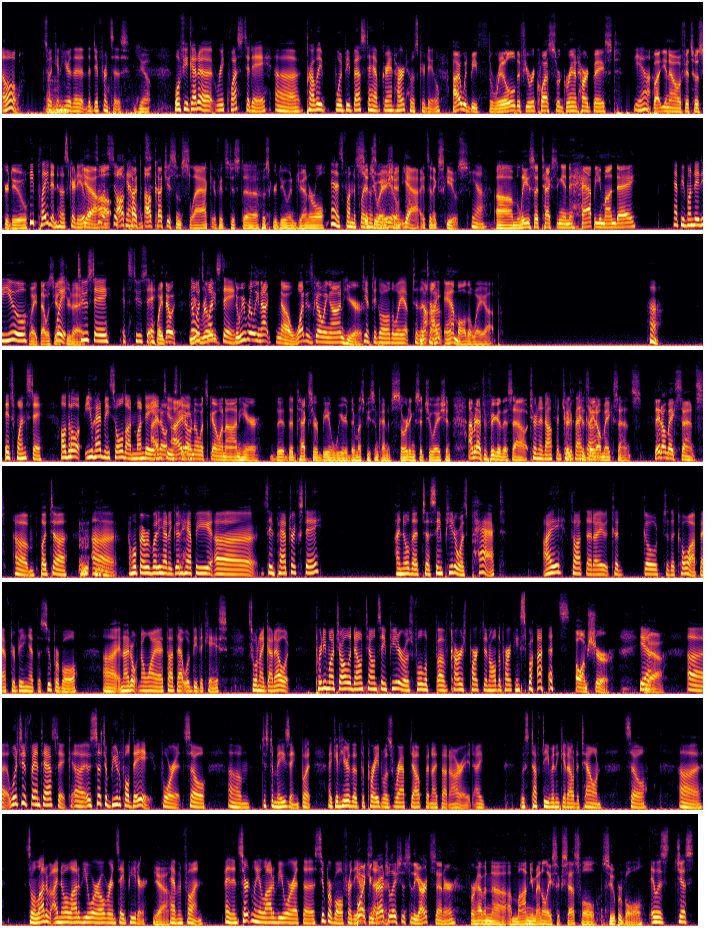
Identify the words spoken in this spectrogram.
Oh, so we Um, can hear the the differences. Yep. Well, if you got a request today, uh, probably would be best to have Grant Hart Husker Du. I would be thrilled if your requests were Grant Hart based. Yeah, But you know, if it's Husker Du, he played in Husker Du. Yeah, so I'll, I'll cut. I'll cut you some slack if it's just a Husker Du in general and it's fun to play situation. Yeah, it's an excuse. Yeah. Um, Lisa texting in Happy Monday. Happy Monday to you. Wait, that was Wait, yesterday. Tuesday. It's Tuesday. Wait, that was No, it's really, Wednesday. Do we really not? know What is going on here? Do you have to go all the way up to the no, I am all the way up. huh. It's Wednesday. Although you had me sold on Monday and. Tuesday. I don't know what's going on here. The the texts are being weird. There must be some kind of sorting situation. I'm gonna have to figure this out Turn it off and turn it back on. because they don't make sense. They don't make sense. Um, but uh, uh, I hope everybody had a good, happy uh, St. Patrick's Day. I know that uh, St. Peter was packed. I thought that I could go to the co op after being at the Super Bowl. Uh, and I don't know why I thought that would be the case. Because when I got out, pretty much all of downtown St. Peter was full of, of cars parked in all the parking spots. Oh, I'm sure. yeah uh, which is fantastic. Uh, it was such a beautiful day for it, so um, just amazing. But I could hear that the parade was wrapped up, and I thought, all right, I it was tough to even get out of town. So, uh, so a lot of I know a lot of you were over in St. Peter Yeah. having fun, and, and certainly a lot of you were at the Super Bowl for the Boy, Arts Center. congratulations to the Arts Center for having uh, a monumentally successful Super Bowl. It was just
